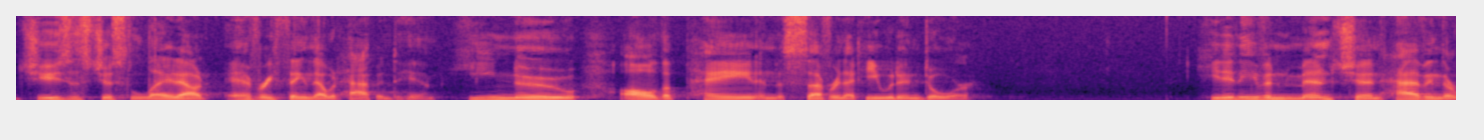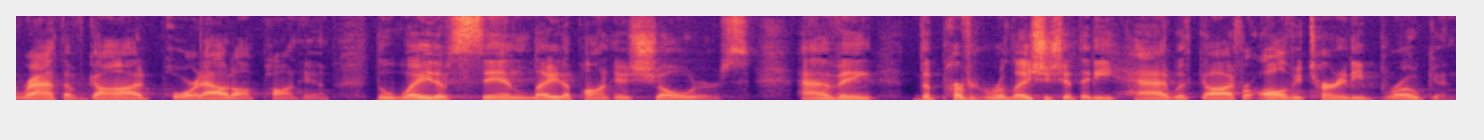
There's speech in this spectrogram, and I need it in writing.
Jesus just laid out everything that would happen to him. He knew all the pain and the suffering that he would endure. He didn't even mention having the wrath of God poured out upon him, the weight of sin laid upon his shoulders, having the perfect relationship that he had with God for all of eternity broken.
